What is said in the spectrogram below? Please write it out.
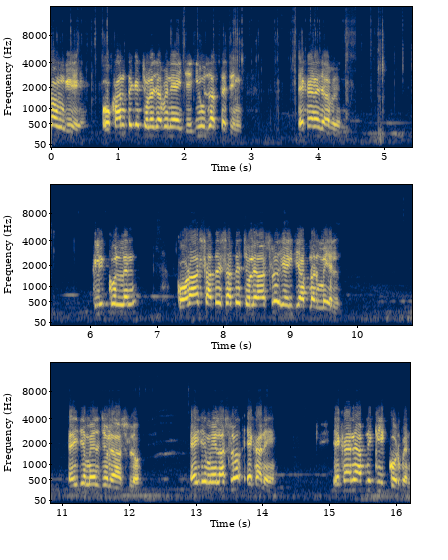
সঙ্গে ওখান থেকে চলে যাবেন এই যে ইউজার সেটিংস এখানে যাবেন। ক্লিক করলেন। করার সাথে সাথে চলে আসলো এই যে আপনার মেল এই যে মেল চলে আসলো। এই যে মেল আসলো এখানে। এখানে আপনি ক্লিক করবেন।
